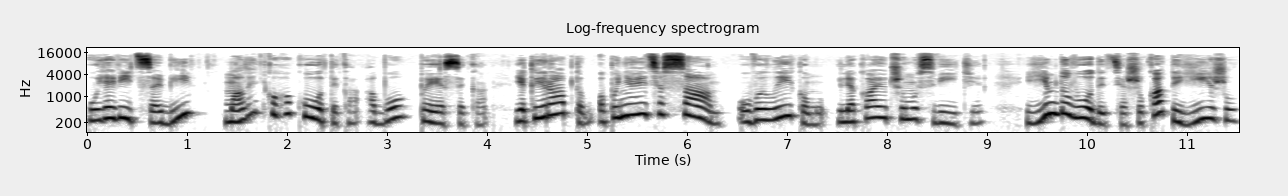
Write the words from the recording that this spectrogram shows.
Уявіть собі маленького котика або песика, який раптом опиняється сам у великому і лякаючому світі. Їм доводиться шукати їжу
